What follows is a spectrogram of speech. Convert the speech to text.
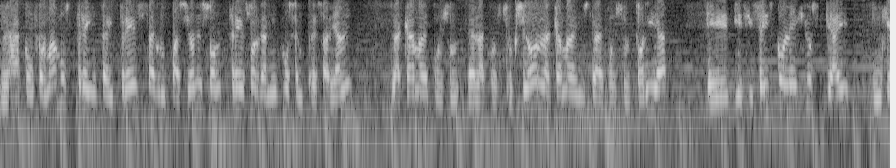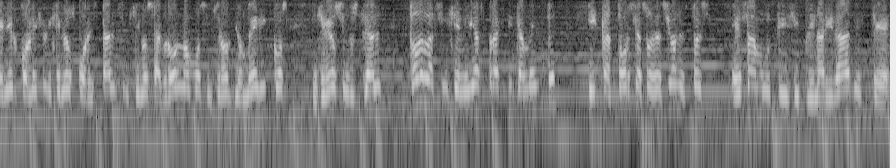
la conformamos 33 agrupaciones, son tres organismos empresariales, la Cámara de, la Construcción, la Cámara de Industria de Consultoría, eh, 16 colegios que hay, ingenieros, colegios de ingenieros forestales, ingenieros agrónomos, ingenieros biomédicos, ingenieros industriales, todas las ingenierías prácticamente y 14 asociaciones. Entonces, esa multidisciplinaridad este,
